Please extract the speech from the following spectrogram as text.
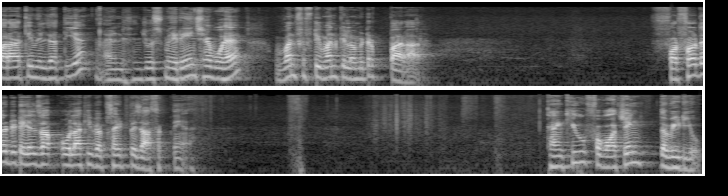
पर आर की मिल जाती है। एंड जो इसमें रेंज है वो है 151 किलोमीटर पर आर फॉर फर्दर डिटेल्स आप ओला की वेबसाइट पे जा सकते हैं। Thank you for watching the video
